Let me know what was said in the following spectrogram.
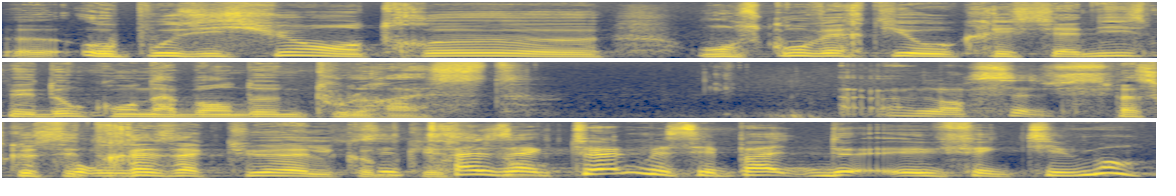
opposition entre on se convertit au christianisme et donc on abandonne tout le reste. Parce que c'est très actuel comme question. C'est très actuel, mais c'est pas. effectivement.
